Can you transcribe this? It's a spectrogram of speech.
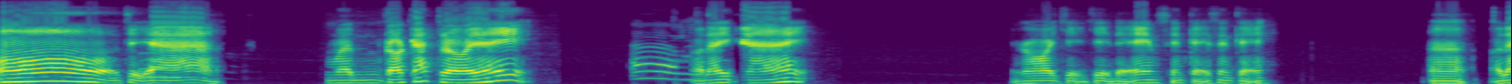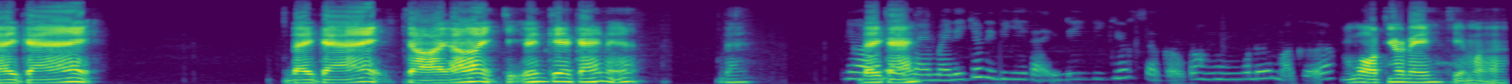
ồ, chị à, mình có cách rồi ấy. à, Ở đây cái. Rồi chị chị để em xen kẽ xen kẽ. À, ở đây cái. Đây cái. Trời ơi, chị bên kia cái nữa. Đây, nhưng mà đây cái. mày mày đi trước đi Pg tại đi đi trước sợ cậu có không, có đứa mở cửa Một trước đi, chị mở.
